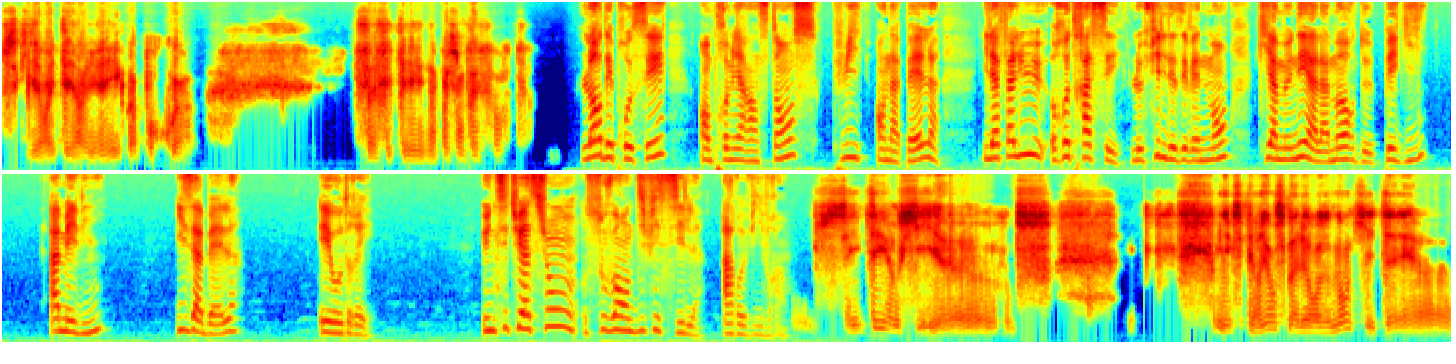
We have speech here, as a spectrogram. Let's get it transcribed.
ce qui leur était arrivé, quoi, pourquoi. Ça, c'était une impression très forte. Lors des procès, en première instance, puis en appel, il a fallu retracer le fil des événements qui a mené à la mort de Peggy, Amélie, Isabelle et Audrey. Une situation souvent difficile à revivre. C'était aussi euh, une expérience malheureusement qui était euh,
